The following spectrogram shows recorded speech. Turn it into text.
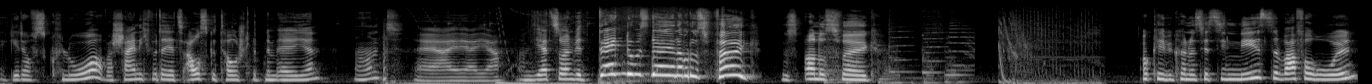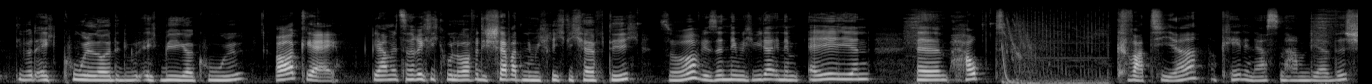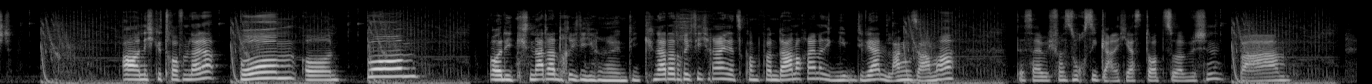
Er geht aufs Klo. Wahrscheinlich wird er jetzt ausgetauscht mit einem Alien. Und? Ja, ja, ja. Und jetzt sollen wir denken, du bist ein Alien, aber du bist fake. Du bist anders fake. Okay, wir können uns jetzt die nächste Waffe holen. Die wird echt cool, Leute. Die wird echt mega cool. Okay. Wir haben jetzt eine richtig coole Waffe. Die scheppert nämlich richtig heftig. So, wir sind nämlich wieder in dem Alien äh, Hauptquartier. Okay, den ersten haben wir erwischt. Oh, nicht getroffen leider. Bumm und bumm. Oh, die knattert richtig rein. Die knattert richtig rein. Jetzt kommt von da noch einer. Die, die werden langsamer. Deshalb, ich versuche sie gar nicht erst dort zu erwischen. Bam.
